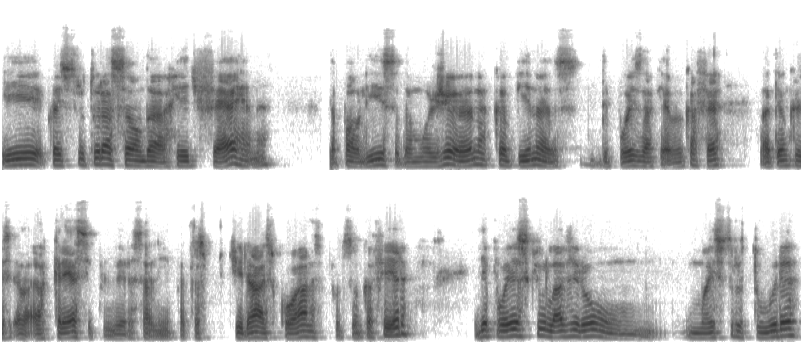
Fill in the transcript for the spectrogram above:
E com a estruturação da rede férrea, né? Da Paulista, da Morgiana, Campinas, depois da quebra do café, ela, tem um, ela cresce primeiro essa linha para tirar, escoar nessa produção cafeira, e depois que o lá virou um, uma estrutura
